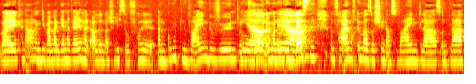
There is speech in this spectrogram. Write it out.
Weil, keine Ahnung, die waren dann generell halt alle natürlich so voll an guten Wein gewöhnt und Ja, so und immer nur ja. den besten und vor allem auch immer so schön aus Weinglas und bla.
